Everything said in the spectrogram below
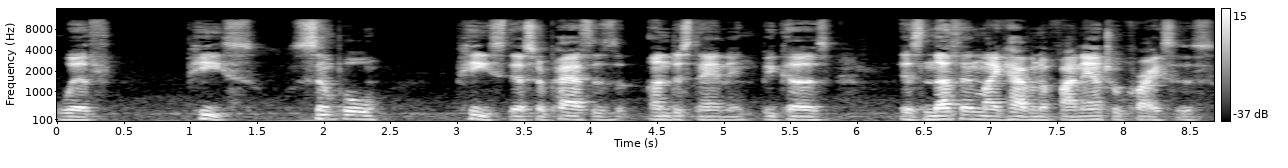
with peace. Simple peace that surpasses understanding because it's nothing like having a financial crisis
